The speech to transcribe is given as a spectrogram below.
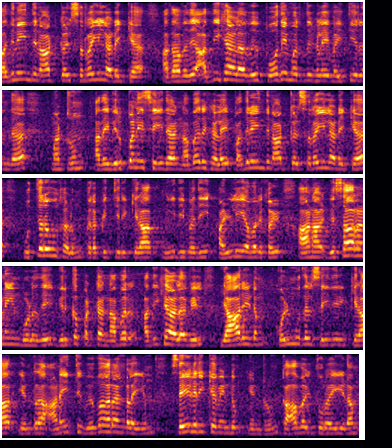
பதினைந்து நாட்கள் சிறையில் அடைக்க அதாவது அதிக அளவு போதை மருந்துகளை வைத்திருந்த மற்றும் அதை விற்பனை செய்த நபர்களை பதினைந்து நாட்கள் சிறையில் அடைக்க உத்தரவுகளும் பிறப்பித்திருக்கிறார் நீதிபதி அள்ளி அவர்கள். ஆனால் விசாரணையின் பொழுது விற்கப்பட்ட நபர் அதிக அளவில் யாரிடம் கொள்முதல் செய்திருக்கிறார் என்ற அனைத்து விவரங்களையும் சேகரிக்க வேண்டும் என்றும் காவல்துறையிடம்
